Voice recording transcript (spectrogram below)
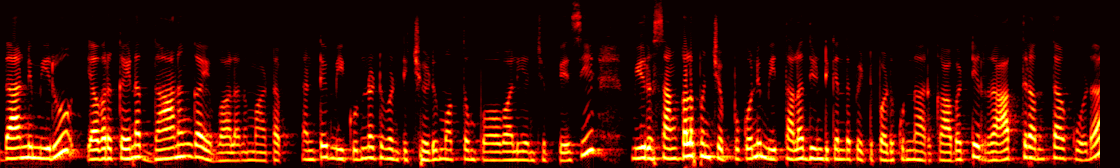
దాన్ని మీరు ఎవరికైనా దానంగా ఇవ్వాలన్నమాట. అంటే మీకున్నటువంటి చెడు మొత్తం పోవాలి అని చెప్పేసి మీరు సంకల్పం చెప్పుకొని మీ తల దిండి కింద పెట్టి పడుకున్నారు. కాబట్టి రాత్రంతా కూడా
